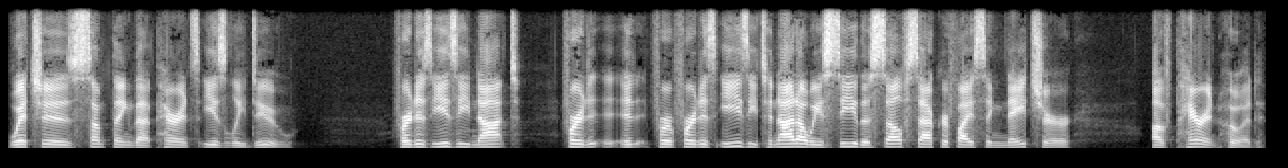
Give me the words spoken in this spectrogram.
which is something that parents easily do. For it is easy not for it, it, for, for it is easy to not always see the self-sacrificing nature of parenthood.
